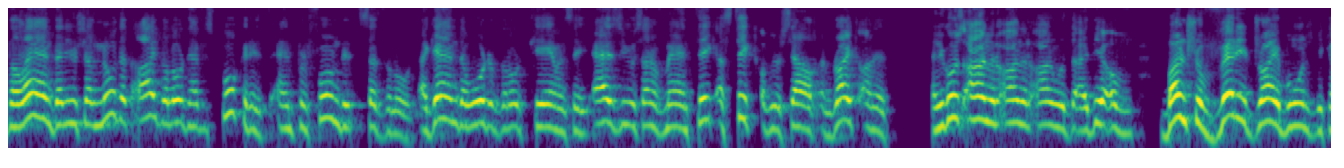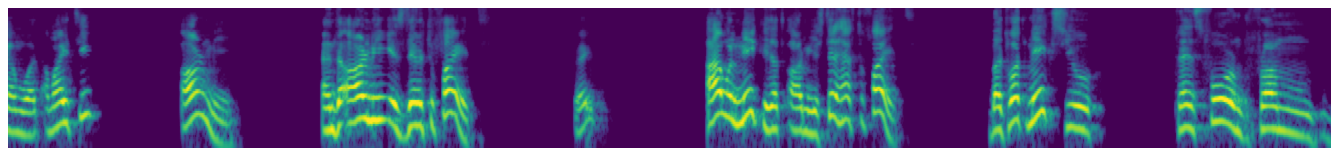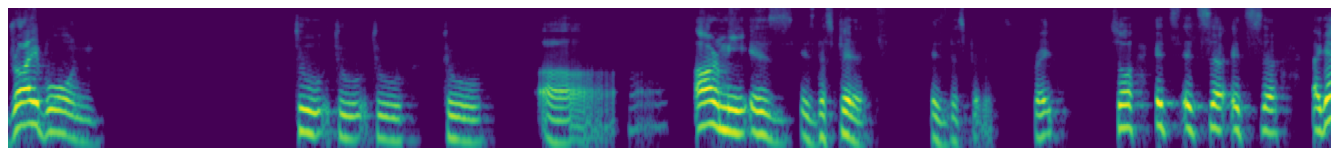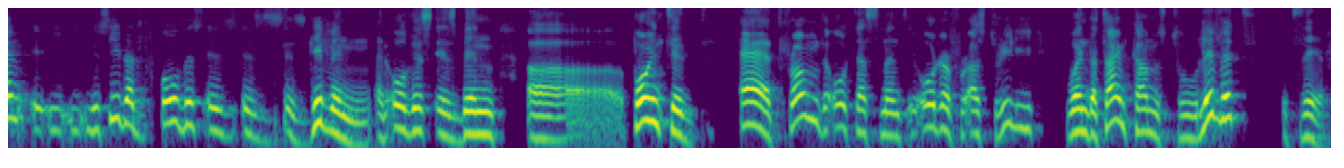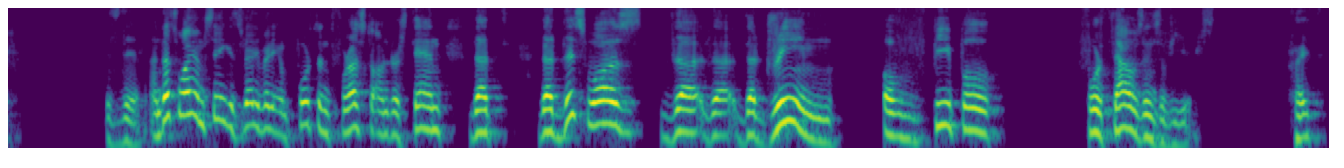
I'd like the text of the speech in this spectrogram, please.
the land, then you shall know that I, the Lord, have spoken it and performed it, says the Lord. Again, the word of the Lord came and saying, As you, son of man, take a stick of yourself and write on it. And he goes on and on and on with the idea of bunch of very dry bones become what? A mighty army. And the army is there to fight, right? I will make you that army. You still have to fight. But what makes you transformed from dry bone to to to to uh, army is is the spirit is the spirit right so it's it's uh, it's uh, again you see that all this is is is given and all this has been uh, pointed at from the old testament in order for us to really when the time comes to live it it's there it's there and that's why i'm saying it's very very important for us to understand that that this was the, the, the dream of people for thousands of years, right?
